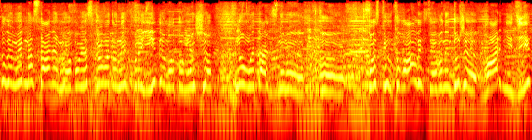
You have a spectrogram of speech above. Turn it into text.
Коли мир настане, ми обов'язково до них що ну ми так з ними е, поспілкувалися. Вони дуже гарні діти.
